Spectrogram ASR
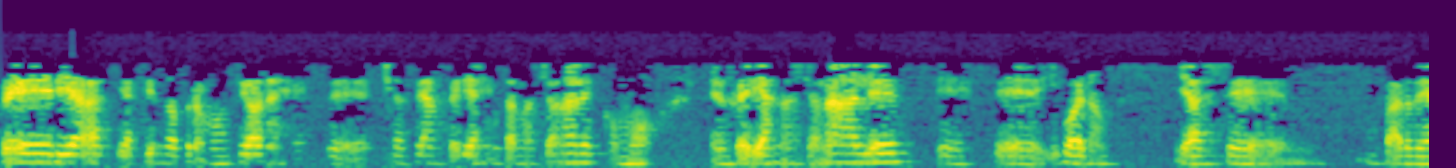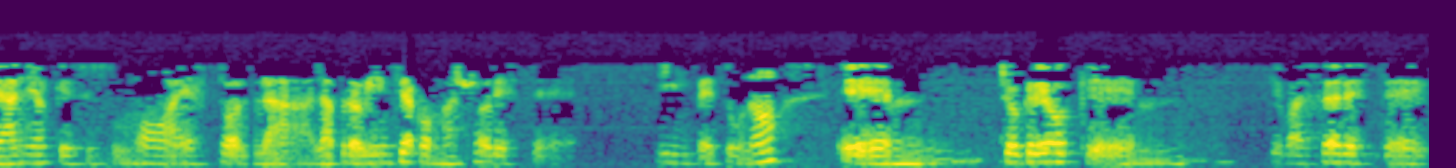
ferias y haciendo promociones, este, ya sean ferias internacionales como en ferias nacionales. Este, y bueno, ya hace un par de años que se sumó a esto la, la provincia con mayor este, ímpetu, ¿no? Em, yo creo que, que va a ser, este,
